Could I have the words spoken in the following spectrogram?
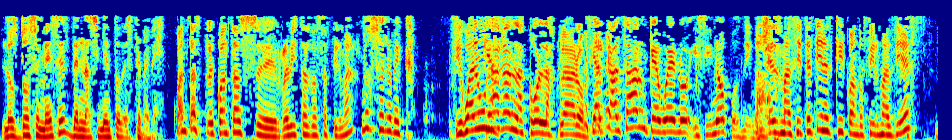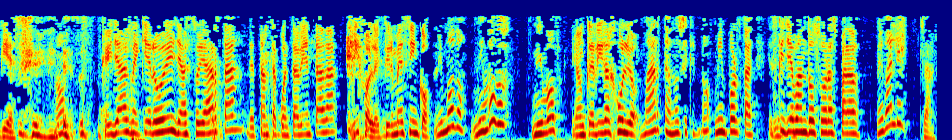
los 12 meses del nacimiento de este bebé. ¿Cuántas, cuántas eh, revistas vas a firmar? No sé, Rebeca. Igual Que una. hagan la cola. Claro. Si alcanzaron, qué bueno. Y si no, pues ni modo. Es más, si te tienes que ir cuando firmas 10, 10. ¿no? Que ya me quiero ir, ya estoy harta de tanta cuenta avientada. Híjole, firmé 5. Ni modo. Ni modo, ni modo. Y aunque diga Julio, Marta, no sé qué, no me importa. Es que llevan dos horas para. Me vale. Claro.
